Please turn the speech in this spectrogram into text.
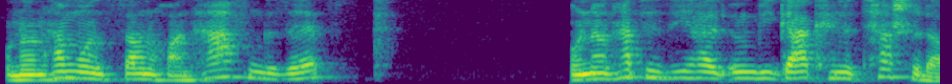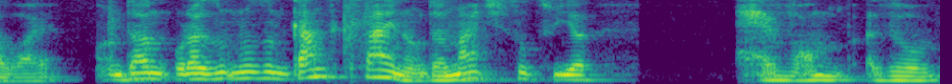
Und dann haben wir uns da noch an den Hafen gesetzt. Und dann hatte sie halt irgendwie gar keine Tasche dabei. Und dann, oder so, nur so eine ganz kleine. Und dann meinte ich so zu ihr, hä, warum, also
